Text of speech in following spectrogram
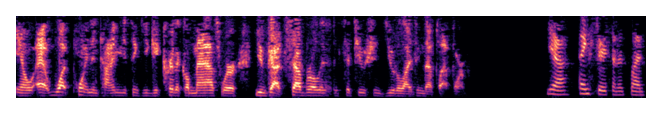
you know, at what point in time you think you get critical mass where you've got several institutions utilizing that platform? Yeah. Thanks, Jason. It's Lynne.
